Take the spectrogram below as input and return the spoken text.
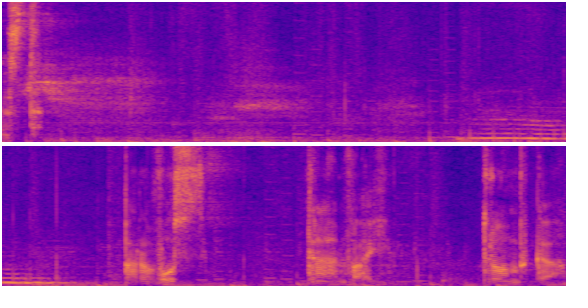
jest. Parowóz, tramwaj, trąbka,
